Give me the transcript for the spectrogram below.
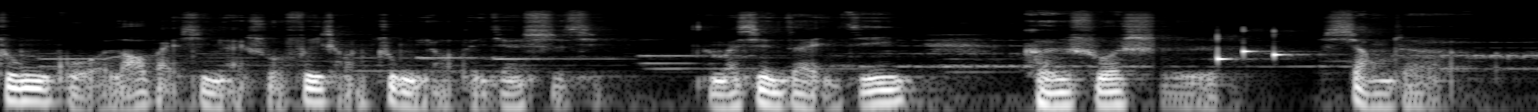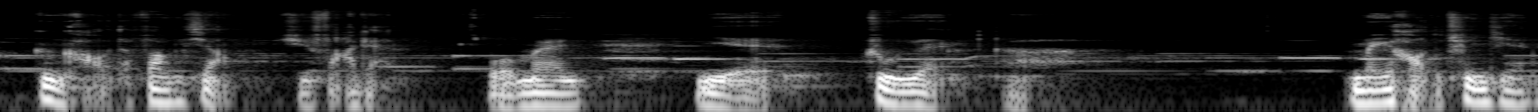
中国老百姓来说非常重要的一件事情。那么现在已经可以说是向着更好的方向去发展。我们也祝愿啊，美好的春天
